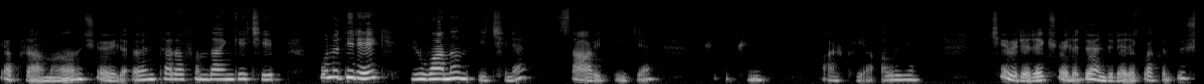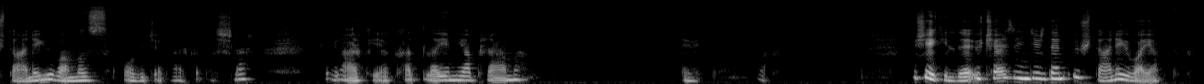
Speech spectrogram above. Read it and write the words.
Yaprağımın şöyle ön tarafından geçip bunu direkt yuvanın içine sabitleyeceğim. Şu ipimi arkaya alayım. Çevirerek şöyle döndürerek bakın 3 tane yuvamız olacak arkadaşlar. Şöyle arkaya katlayayım yaprağımı. Evet. Bakın. Bu şekilde üçer zincirden üç tane yuva yaptık.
